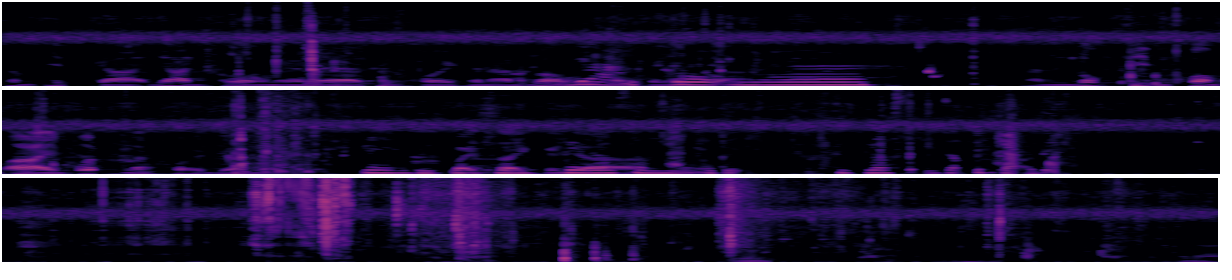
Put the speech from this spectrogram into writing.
ทำอิดกะย่านกองแม่แล้วคือคอยขนาดเว้าอยากไปโกะนะอันลบทิ่มความอายเบิดนะคอยเดียวเนี่ยดูไปใส่กระยาเดี๋ยวเราสมัยดิอีกเราใส่จับไปเก่าดิอย่า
